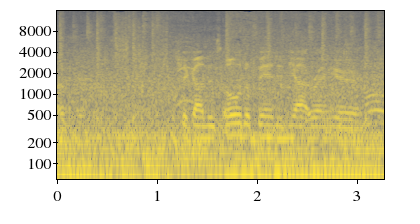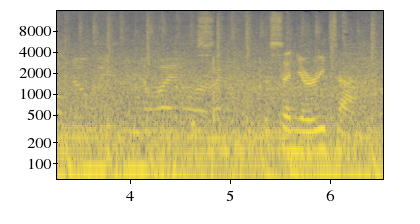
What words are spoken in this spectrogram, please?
Okay. Check out this old abandoned yacht right here. Oh, the Senorita.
